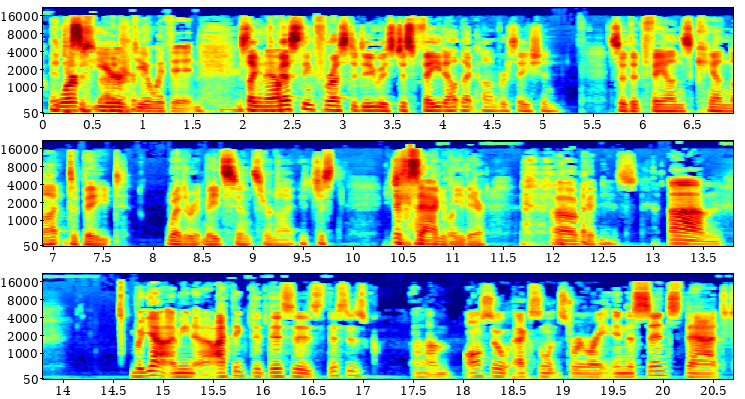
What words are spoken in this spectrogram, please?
It Worf's doesn't ear deal with it. It's like You the best thing for us to do is just fade out that conversation so that fans cannot debate whether it made sense or not. It just, it just happened to be there. Oh goodness. Um, but yeah, I mean, I think that this is this is um, also excellent story, right? In the sense that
